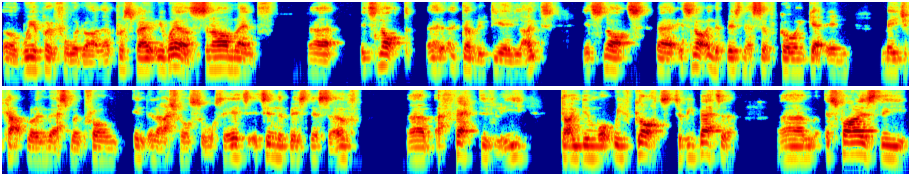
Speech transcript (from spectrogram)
we're putting forward rather, Prosperity Wales. It's an arm length. Uh, it's not a, a WDA light. It's not. Uh, it's not in the business of going getting major capital investment from international sources. It's, it's in the business of um, effectively guiding what we've got to be better. Um, as far as the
